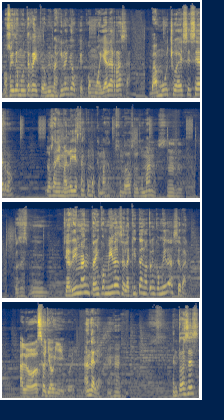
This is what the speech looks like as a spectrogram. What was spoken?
no soy de Monterrey, pero me imagino yo que como allá la raza va mucho a ese cerro, los animales ya están como que más acostumbrados a los humanos. Entonces, mm, se arriman, traen comida, se la quitan, no traen comida, se van. A lo oso yogi, güey. Ándale. ajá. Entonces,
